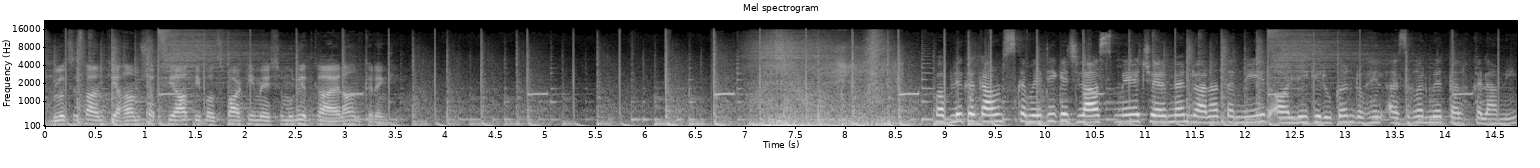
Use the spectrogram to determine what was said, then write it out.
बलोचिस्तान की अहम शख्सियात पीपल्स पार्टी में शमूलियत का ऐलान करेंगी। पब्लिक अकाउंट्स कमेटी के इजलास में चेयरमैन राना तनवीर और लीगी रुकन रोहिल असगर में तल्ख कलामी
